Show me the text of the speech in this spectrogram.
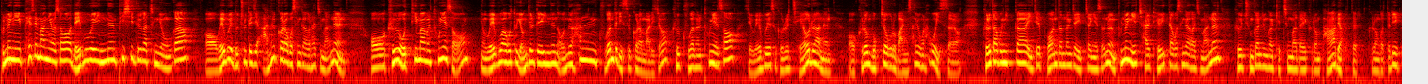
분명히 폐쇄망이어서 내부에 있는 PC들 같은 경우가 어, 외부에 노출되지 않을 거라고 생각을 하지만은 어, 그 OT망을 통해서 외부하고 또 연결되어 있는 어느 한 구간들이 있을 거란 말이죠. 그 구간을 통해서 외부에서 그걸 제어를 하는 어, 그런 목적으로 많이 사용을 하고 있어요. 그러다 보니까 이제 보안 담당자 입장에서는 분명히 잘 되어 있다고 생각하지만은 그 중간중간 계층마다의 그런 방화벽들 그런 것들이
